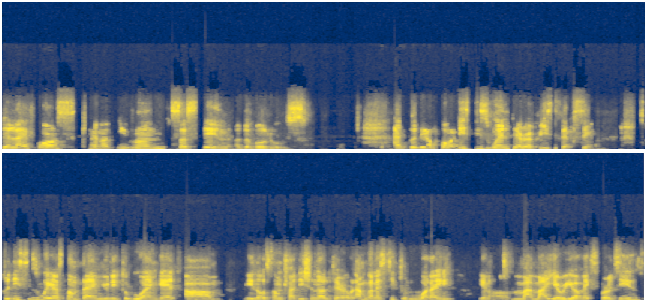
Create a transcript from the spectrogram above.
the life force cannot even sustain a double dose. And so therefore, this is when therapy steps in. So this is where sometimes you need to go and get, um, you know, some traditional therapy. I'm gonna stick to what I, you know, my, my area of expertise,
